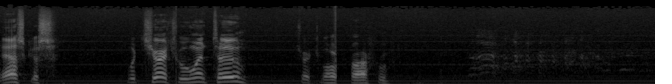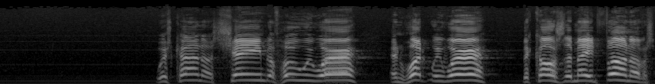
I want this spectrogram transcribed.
They asked us what church we went to. Church North Prosper. We was kind of ashamed of who we were and what we were because they made fun of us.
